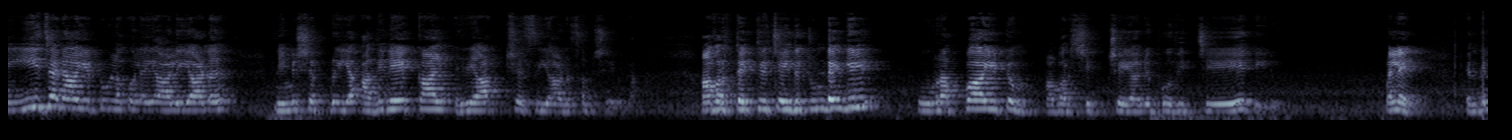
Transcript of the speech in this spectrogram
നീചനായിട്ടുള്ള കൊലയാളിയാണ് നിമിഷപ്രിയ അതിനേക്കാൾ രാക്ഷസിയാണ് സംശയമില്ല. അവർ തെറ്റ് ചെയ്തിട്ടുണ്ടെങ്കിൽ ഉറപ്പായിട്ടും അവർ ശിക്ഷ അനുഭവിച്ചേ തീരൂ. അല്ലേ? എന്തെങ്കിലും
